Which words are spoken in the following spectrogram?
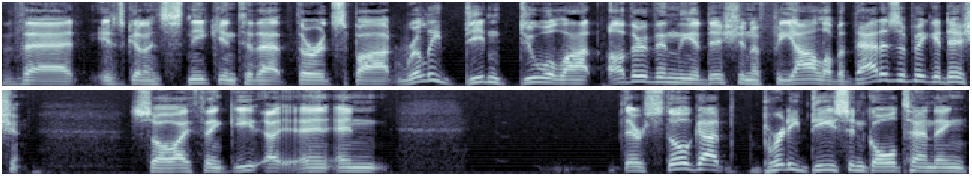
that is going to sneak into that third spot. Really didn't do a lot other than the addition of Fiala, but that is a big addition. So I think, uh, and, and they're still got pretty decent goaltending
